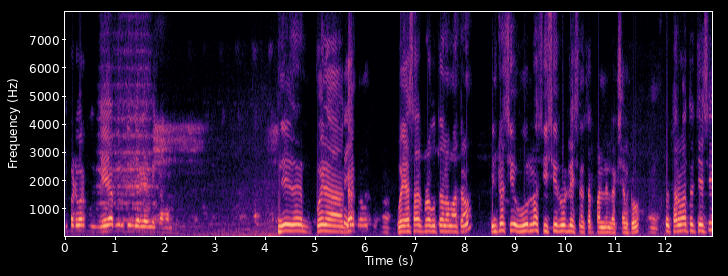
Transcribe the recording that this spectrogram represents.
ఇప్పటి వరకు ఏ అభివృద్ధి జరిగాయి మీ గ్రామానికి? నీ- పోయిన. వైఎస్ఆర్ ప్రభుత్వంలో మాత్రం ఇంట్లో సి- ఊర్లో సీసీ రోడ్లు వేసినాం సార్ పన్నెండు లక్షలకు. తర్వాత వచ్చేసి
